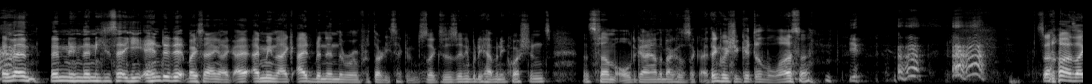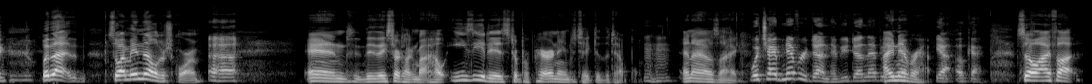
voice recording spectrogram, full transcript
and then, then and then he said he ended it by saying like I, I mean like I'd been in the room for 30 seconds like does anybody have any questions and some old guy on the back was like I think we should get to the lesson Yeah. so I was like but that so I'm in elders quorum Uh-huh. and they they start talking about how easy it is to prepare a name to take to the temple and I was like Which I've never done. Have you done that before? I never have. Yeah, okay. so I thought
